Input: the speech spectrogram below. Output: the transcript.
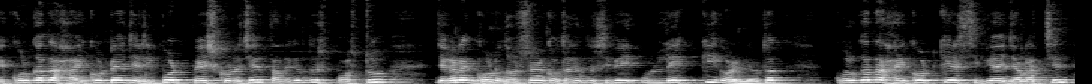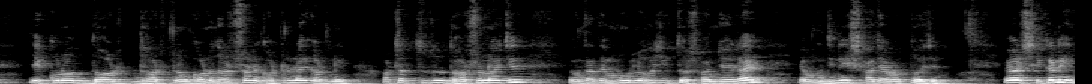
যে কলকাতা হাইকোর্টে যে রিপোর্ট পেশ করেছে, তাতে কিন্তু স্পষ্ট যেখানে গণধর্ষণের কথা কিন্তু সিবিআই উল্লেখই করেনি। অর্থাৎ কলকাতা হাইকোর্টকে সিবিআই জানাচ্ছে যে কোনো গণধর্ষণের ঘটনাই ঘটেনি, অর্থাৎ শুধু ধর্ষণ হয়েছে এবং তাদের মূল অভিযুক্ত সঞ্জয় রায় এবং যিনি সাজাপ্রাপ্ত হয়েছেন। এবার সেখানেই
